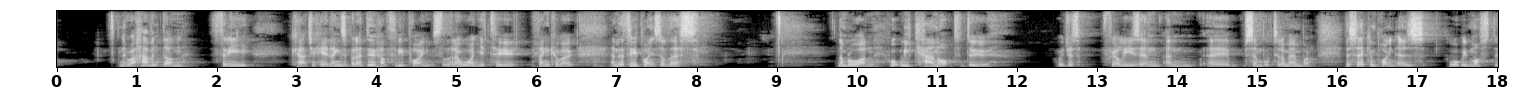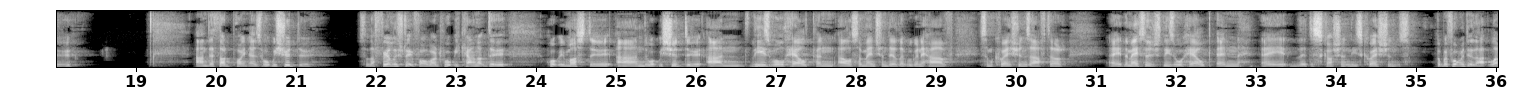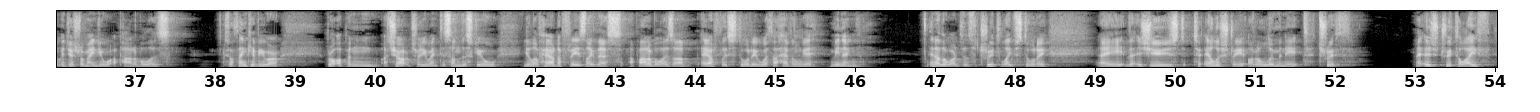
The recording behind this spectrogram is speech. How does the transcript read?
Now, I haven't done three catchy headings, but I do have three points that I want you to think about. And the three points are this. Number one, what we cannot do, which is fairly easy and, and uh, simple to remember. The second point is what we must do, and the third point is what we should do. So they're fairly straightforward. What we cannot do, what we must do, and what we should do. And these will help, and Alistair mentioned there that we're going to have some questions after uh, the message. These will help in uh, the discussion, these questions. But before we do that, let me just remind you what a parable is. So I think if you were brought up in a church or you went to Sunday school, you'll have heard a phrase like this. A parable is an earthly story with a heavenly meaning. In other words, it's a true to life story uh, that is used to illustrate or illuminate truth. It is true to life,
